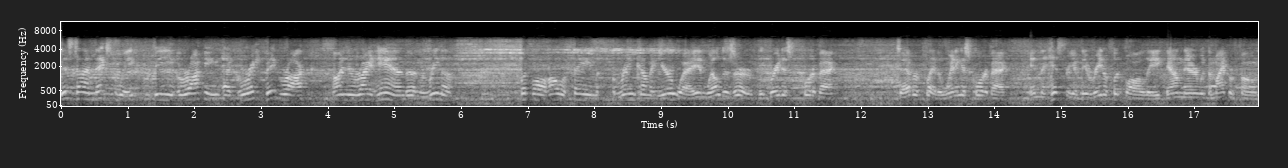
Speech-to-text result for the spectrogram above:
this time next week be rocking a great big rock on your right hand, an Arena Football Hall of Fame ring coming your way, and well deserved. The greatest quarterback to ever play, the winningest quarterback in the history of the Arena Football League, down there with the microphone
